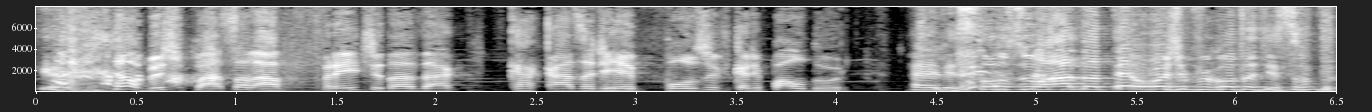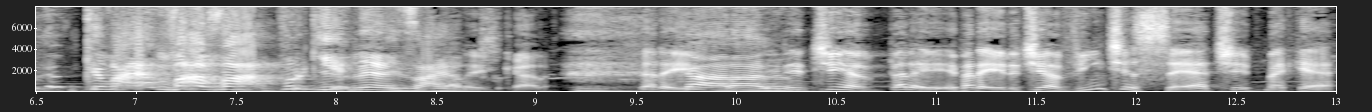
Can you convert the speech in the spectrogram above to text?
o bicho passa na frente da, da ca- casa de repouso e fica de pau duro. É, eles estão zoados até hoje por conta disso. Que vai, vá. Por quê, né, Israel? Peraí, cara. Peraí. Caralho. Ele tinha. Peraí, peraí, ele tinha 27. Como é que é?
